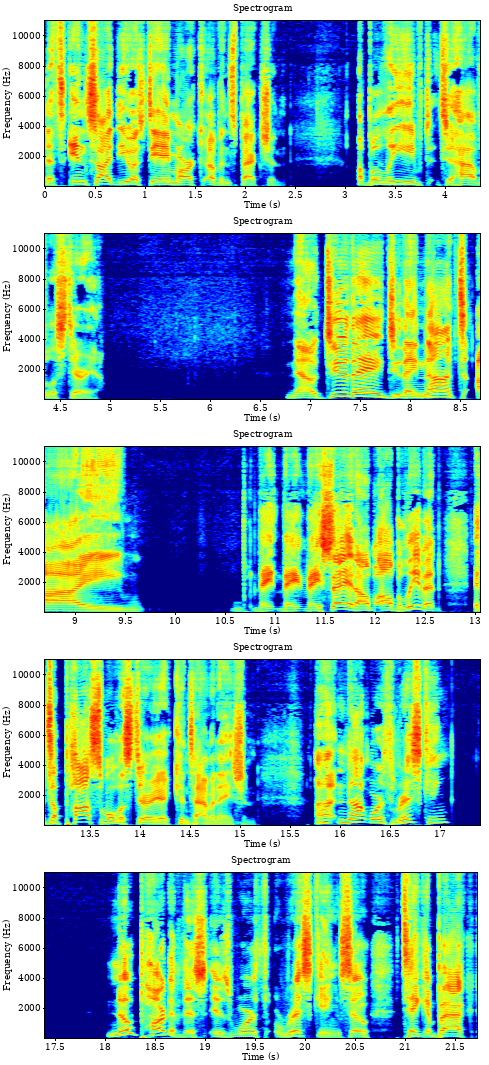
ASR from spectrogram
that's inside the USDA mark of inspection believed to have listeria. Now, do they? Do they not? I they they they say it. I'll I'll believe it. It's a possible listeria contamination. Uh, not worth risking. No part of this is worth risking. So take it back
